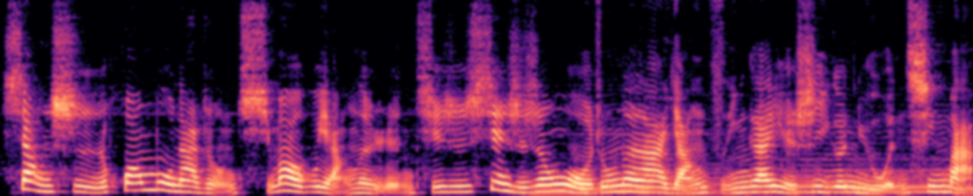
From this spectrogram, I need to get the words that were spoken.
像是荒木那种其貌不扬的人，其实现实生活中的那杨子应该也是一个女文青吧？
